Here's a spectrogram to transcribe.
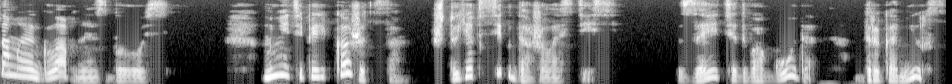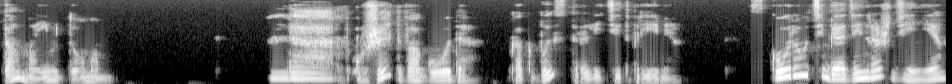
самое главное сбылось. Мне теперь кажется, что я всегда жила здесь. За эти два года Драгомир стал моим домом. Да, уже два года. Как быстро летит время. Скоро у тебя день рождения.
